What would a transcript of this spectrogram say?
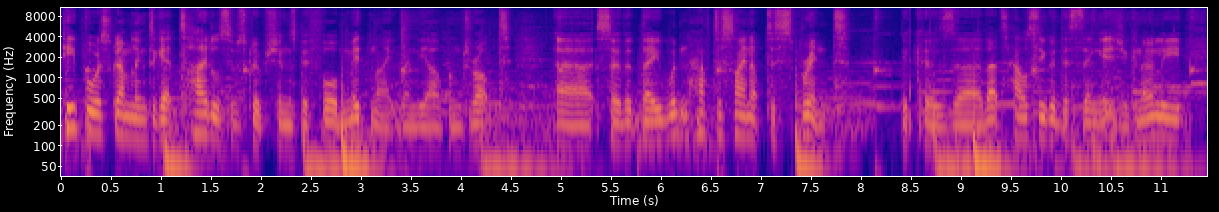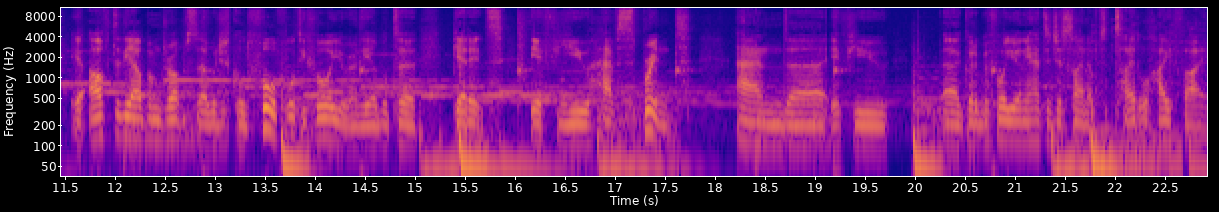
People were scrambling to get Tidal subscriptions before midnight when the album dropped, uh, so that they wouldn't have to sign up to Sprint. Because uh, that's how secret this thing is. You can only, after the album drops, uh, which is called 4:44, you're only able to get it if you have Sprint. And uh, if you uh, got it before, you only had to just sign up to Tidal Hi Fi.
